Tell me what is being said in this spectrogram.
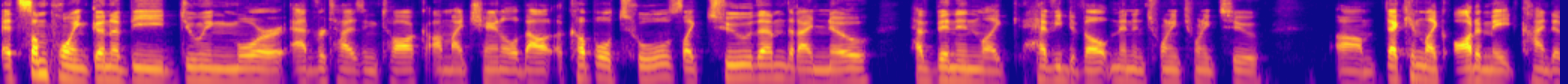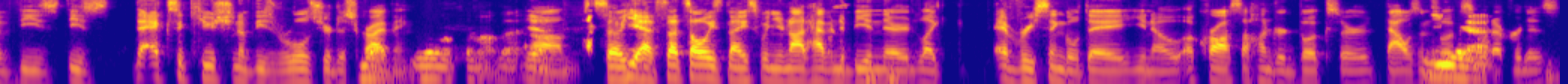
at some point gonna be doing more advertising talk on my channel about a couple of tools, like two of them that I know have been in like heavy development in 2022 um, that can like automate kind of these these the execution of these rules you're describing. Yeah, yeah. Um, so yes, that's always nice when you're not having to be in there like every single day, you know, across a hundred books or thousand books, yeah. whatever it is.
